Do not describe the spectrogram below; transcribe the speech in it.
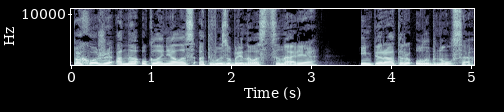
Похоже, она уклонялась от вызубренного сценария. Император улыбнулся.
